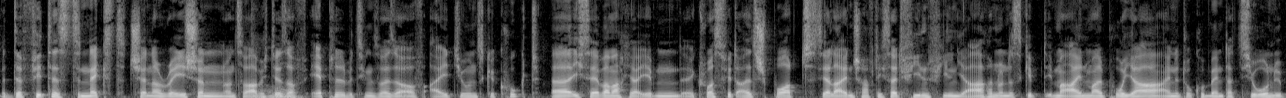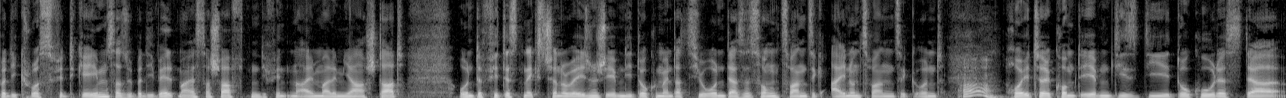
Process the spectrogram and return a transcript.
The Fittest Next Generation. Und zwar habe ich oh. das auf Apple beziehungsweise auf iTunes geguckt. Äh, ich selber mache ja eben äh, CrossFit als Sport sehr leidenschaftlich seit vielen, vielen Jahren. Und es gibt immer einmal pro Jahr eine Dokumentation über die CrossFit Games, also über die Weltmeisterschaften. Die finden einmal im Jahr statt. Und The Fittest Next Generation ist eben die Dokumentation der Saison 2021. Und oh. heute kommt eben die, die Doku des, der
